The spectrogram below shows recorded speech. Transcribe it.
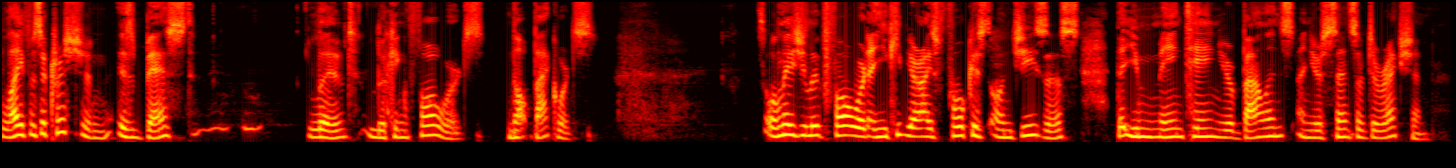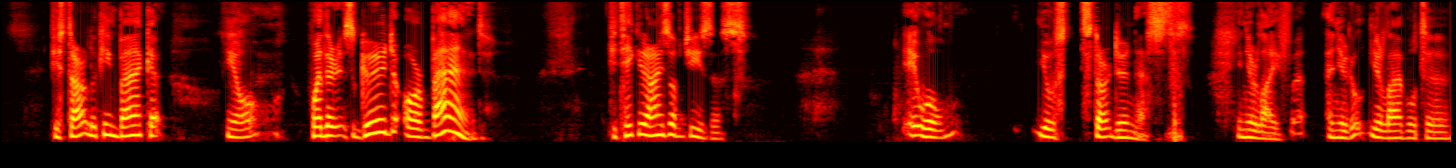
life as a Christian is best lived looking forwards, not backwards. It's only as you look forward and you keep your eyes focused on Jesus that you maintain your balance and your sense of direction. If you start looking back at, you know, whether it's good or bad, if you take your eyes off Jesus, it will, you'll start doing this in your life and you're, you're liable to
